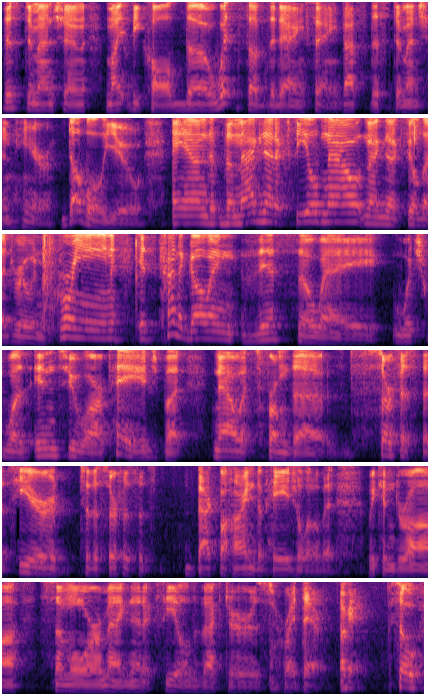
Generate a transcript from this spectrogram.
This dimension might be called the width of the dang thing. That's this dimension here, W. And the magnetic field now, magnetic field I drew in green, it's kind of going this way, which was into our page, but now it's from the surface that's here to the surface that's back behind the page a little bit. We can draw some more magnetic field vectors right there. Okay, so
